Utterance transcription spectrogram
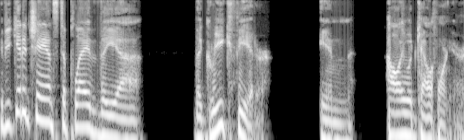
if you get a chance to play the, uh, the Greek theater in Hollywood, California, or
